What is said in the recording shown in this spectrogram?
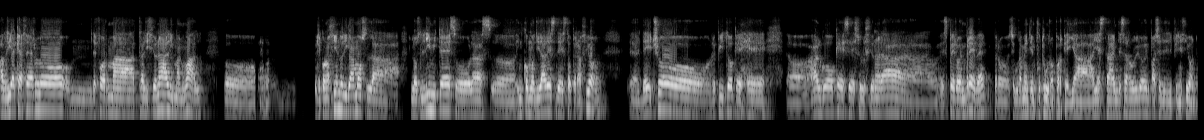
habría que hacerlo mm, de forma tradicional y manual. reconociendo, digamos, la, los límites o las uh, incomodidades de esta operación, Eh, de hecho, repito que eh, algo que se solucionará, espero en breve, pero seguramente en futuro, porque ya, ya está en desarrollo en fase de definición.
